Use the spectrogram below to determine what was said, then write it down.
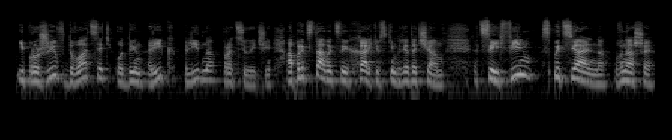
і прожив 21 рік плідно працюючи. А представити харківським глядачам цей фільм спеціально в наше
